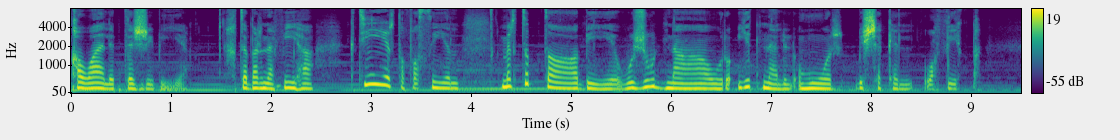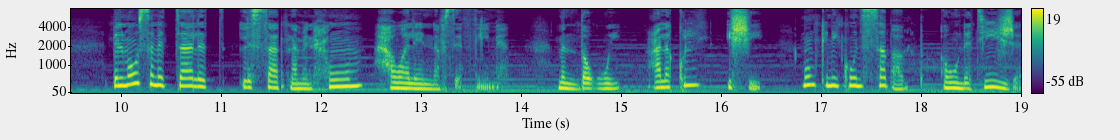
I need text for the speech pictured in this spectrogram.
قوالب تجريبية. اختبرنا فيها كتير تفاصيل مرتبطة بوجودنا ورؤيتنا للأمور بشكل وثيق بالموسم الثالث لساتنا منحوم حوالين نفس الثيمة. منضوي على كل إشي ممكن يكون سبب أو نتيجة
